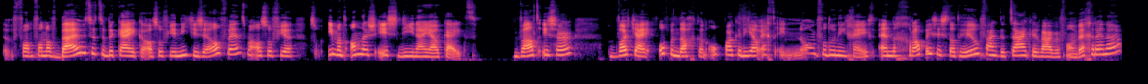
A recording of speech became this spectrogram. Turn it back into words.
eh, van, vanaf buiten te bekijken, alsof je niet jezelf bent, maar alsof je alsof iemand anders is die naar jou kijkt. Wat is er wat jij op een dag kan oppakken die jou echt enorm voldoening geeft? En de grap is, is dat heel vaak de taken waar we van wegrennen,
